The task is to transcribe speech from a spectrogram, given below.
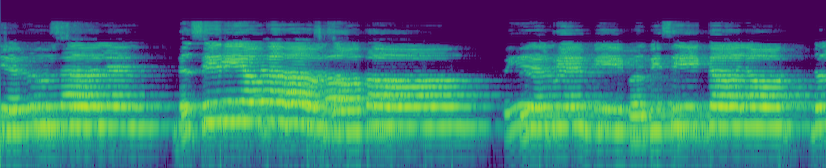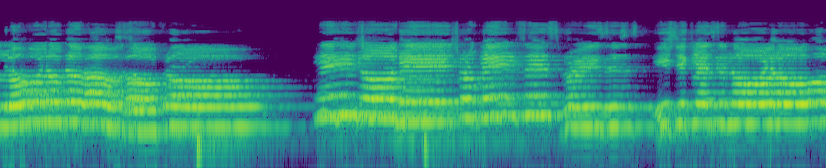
Jerusalem, the city of the house of God. Pilgrim people, we seek the Lord, the Lord of the house of God. Age on age proclaims his praises, each declares the Lord of all.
